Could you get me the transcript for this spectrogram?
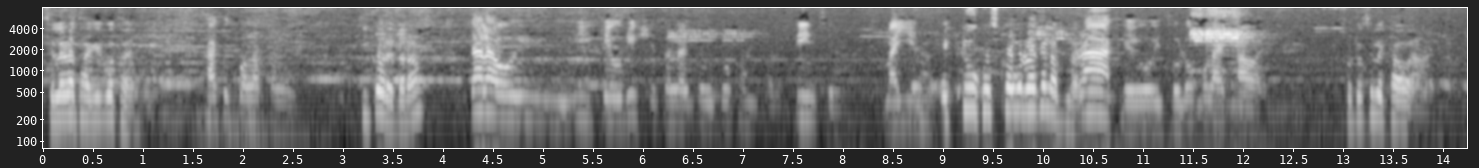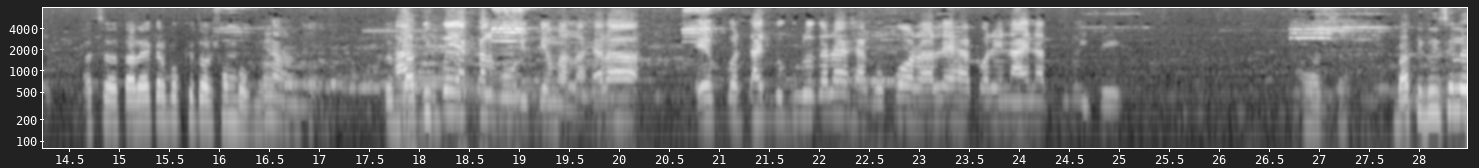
ছেলেরা থাকে কোথায়? থাকে কলা কলা কি করে তারা? তারা ওই ই কেউ রিক্সা চালায় কেউ দোকান করে তিন ছেলে মাইয়ের একটু খোঁজ খবর রাখেন আপনার? রাখে ওই ছোট পোলায় খাওয়ায়। ছোট ছেলে খাওয়ায়? আচ্ছা তার একার পক্ষে তো আর সম্ভব না। তো বাকি এককাল গরিব বেমালা। হেরা এরপর চারিগো গুঁড়ো করা হ্যাঁ গো পড়া লেহা করে নায়নাথ গুঁড়োইছে আচ্ছা। বাকি দুই ছেলে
